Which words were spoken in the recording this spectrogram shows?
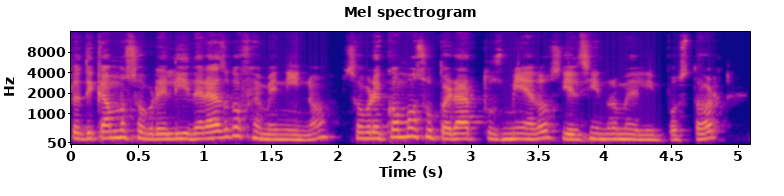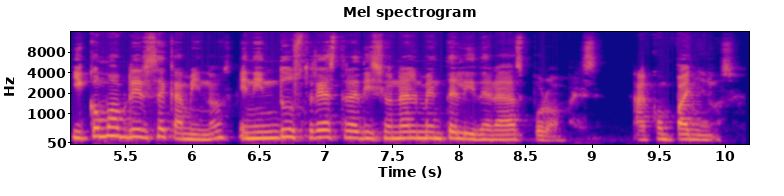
platicamos sobre liderazgo femenino, sobre cómo superar tus miedos y el síndrome del impostor y cómo abrirse caminos en industrias tradicionalmente lideradas por hombres. Acompáñenos.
